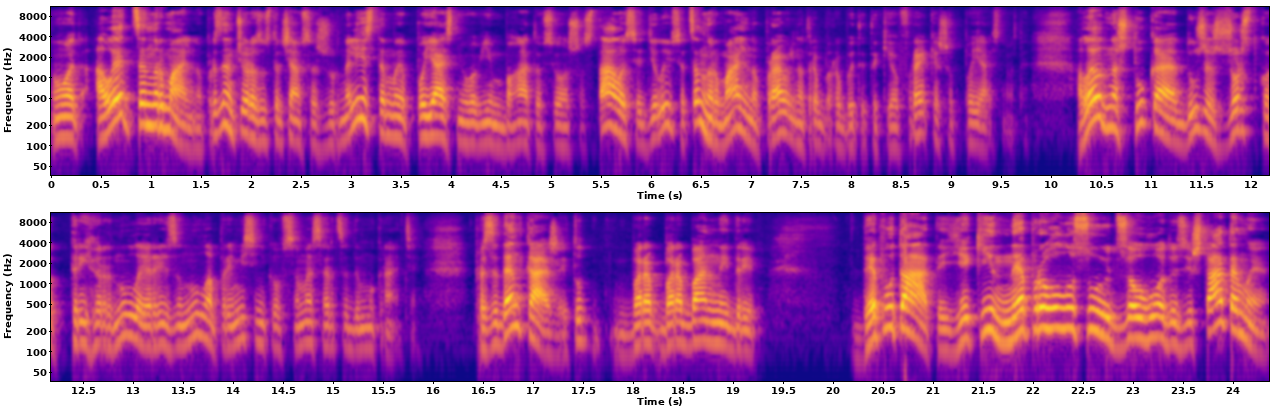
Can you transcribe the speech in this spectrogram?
От, але це нормально. Президент вчора зустрічався з журналістами, пояснював їм багато всього, що сталося, ділився. Це нормально, правильно, треба робити такі офреки, щоб пояснювати. Але одна штука дуже жорстко тригернула і різанула прямісінько в саме серце демократії. Президент каже, і тут барабанний дріб. Депутати, які не проголосують за угоду зі Штатами,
